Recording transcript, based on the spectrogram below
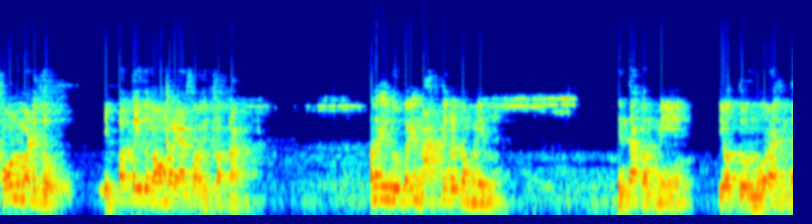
ಫೋನ್ ಮಾಡಿದ್ದು ಇಪ್ಪತ್ತೈದು ನವೆಂಬರ್ ಎರಡ್ ಸಾವಿರದ ಇಪ್ಪತ್ನಾಲ್ಕು. ಅಂದ್ರೆ ಇದು ಬರೀ ನಾಲ್ಕು ತಿಂಗಳ ಕಂಪನಿ ಇದು. ಇಂಥ ಕಂಪನಿ ಇವತ್ತು ನೂರ, ಇಂಥ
